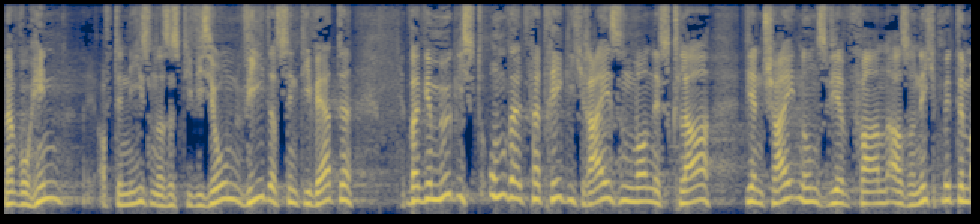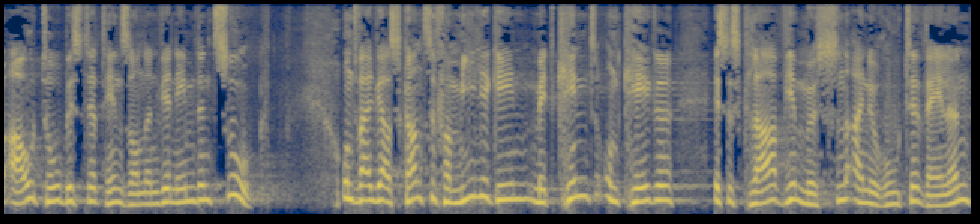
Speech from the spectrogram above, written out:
Na, wohin? Auf den Niesen, das ist die Vision. Wie? Das sind die Werte. Weil wir möglichst umweltverträglich reisen wollen, ist klar. Wir entscheiden uns, wir fahren also nicht mit dem Auto bis dorthin, sondern wir nehmen den Zug. Und weil wir als ganze Familie gehen, mit Kind und Kegel, ist es klar, wir müssen eine Route wählen,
